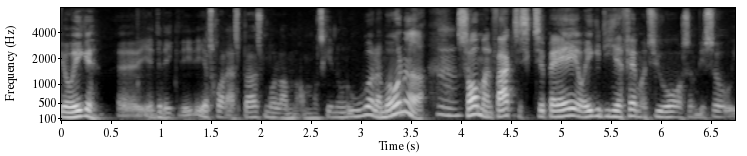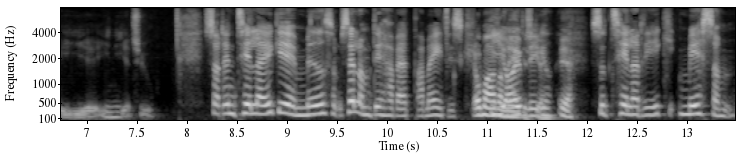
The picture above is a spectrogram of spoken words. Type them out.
Jo ikke, øh, jeg, det, jeg tror, der er spørgsmål om, om måske nogle uger eller måneder, mm. så er man faktisk tilbage, og ikke de her 25 år, som vi så i, i 29. Så den tæller ikke med, som, selvom det har været dramatisk i dramatisk, øjeblikket, ja. Ja. så tæller det ikke med som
